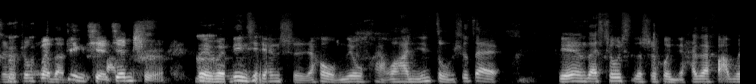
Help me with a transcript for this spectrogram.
就是周末的 并且坚持。对，稳定且坚持。然后我们就看，哇，你总是在别人在休息的时候，你还在发布。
